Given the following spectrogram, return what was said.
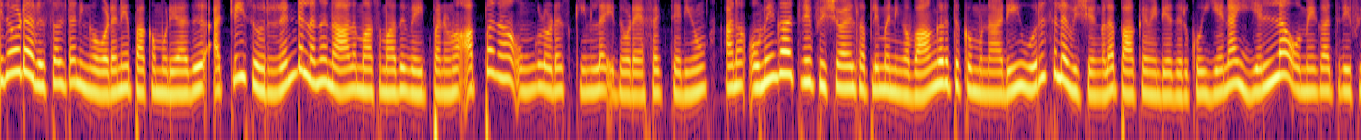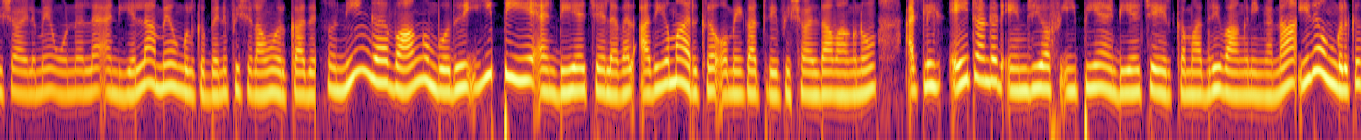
இதோட ரிசல்ட்டை நீங்கள் உடனே பார்க்க முடியாது. அட்லீஸ்ட் ஒரு ரெண்டுலேருந்து நாலு மாதமாவது வெயிட் பண்ணணும். அப்போ தான் உங்களோட ஸ்கின்ல இதோட எஃபெக்ட் தெரியும். ஆனால் omega three fish oil supplement நீங்கள் வாங்குறதுக்கு முன்னாடி ஒரு சில விஷயங்களை பார்க்க வேண்டியது இருக்கும். ஏன்னா எல்லா ஒமேகா த்ரீ ஃபிஷ் ஆயிலுமே ஒன்றும் இல்லை அண்ட் எல்லாமே உங்களுக்கு பெனிஃபிஷியலாகவும் இருக்காது. ஸோ நீங்கள் வாங்கும்போது இபிஏ அண்ட் டிஹெச்ஏ லெவல் அதிகமாக இருக்கிற ஒமேகா த்ரீ ஃபிஷ் ஆயில் தான் வாங்கணும். At least eight hundred mg of EPA and DHA இருக்க மாதிரி வாங்குனீங்கன்னா இது உங்களுக்கு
